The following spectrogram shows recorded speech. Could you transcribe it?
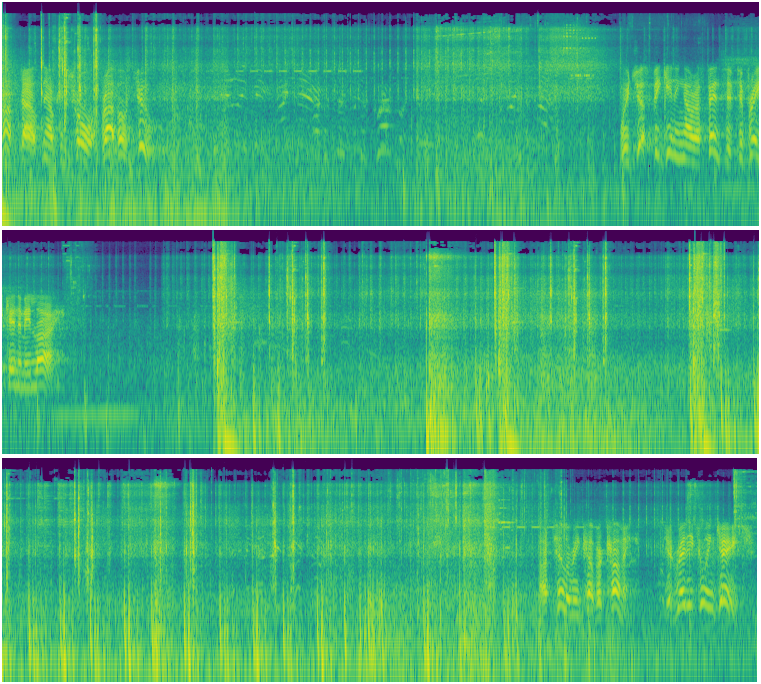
Hostiles now control Bravo 2. We're just beginning our offensive to break enemy lines. Coming. Get ready to engage.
